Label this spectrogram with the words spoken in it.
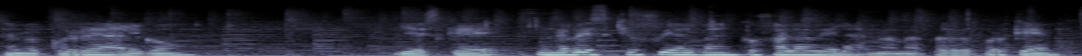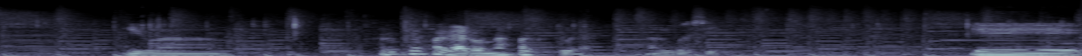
Se me ocurre algo. Y es que una vez que fui al banco Falabella, no me acuerdo por qué, iba, creo que a pagar una factura, algo así. Eh,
